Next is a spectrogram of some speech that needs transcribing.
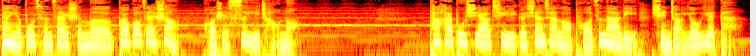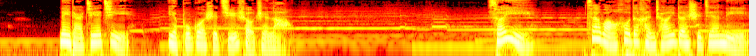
但也不存在什么高高在上或是肆意嘲弄。他还不需要去一个乡下老婆子那里寻找优越感，那点接济也不过是举手之劳。所以，在往后的很长一段时间里。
